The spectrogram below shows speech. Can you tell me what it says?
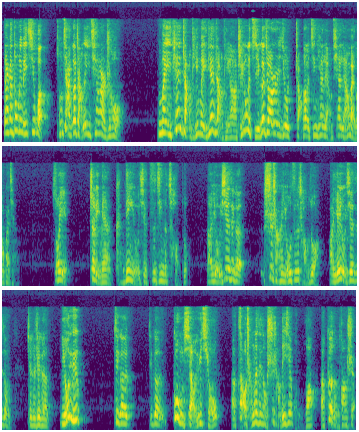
大家看动力煤期货。从价格涨到一千二之后，每天涨停，每天涨停啊，只用了几个交易日就涨到了今天两千两百多块钱，所以这里面肯定有一些资金的炒作啊，有一些这个市场上游资炒作啊，也有一些这种这个这个由于这个这个供小于求啊，造成了这种市场的一些恐慌啊，各种方式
